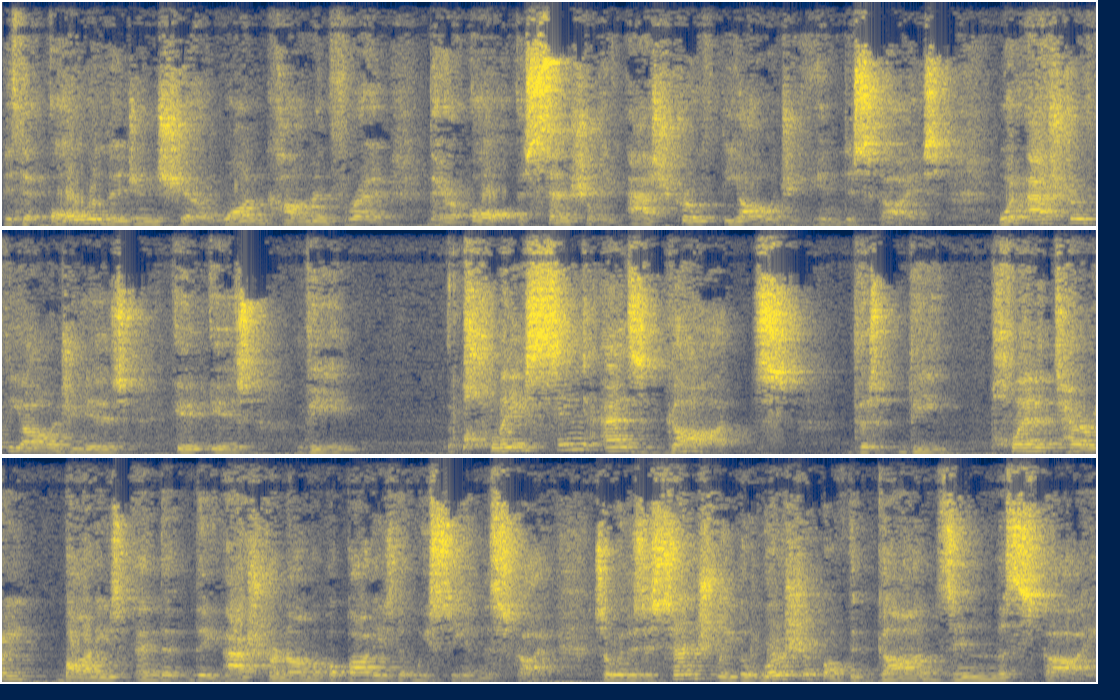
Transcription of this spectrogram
is that all religions share one common thread. They are all essentially astrotheology in disguise. What astrotheology is, it is the placing as gods the, the planetary bodies and the, the astronomical bodies that we see in the sky. So it is essentially the worship of the gods in the sky,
